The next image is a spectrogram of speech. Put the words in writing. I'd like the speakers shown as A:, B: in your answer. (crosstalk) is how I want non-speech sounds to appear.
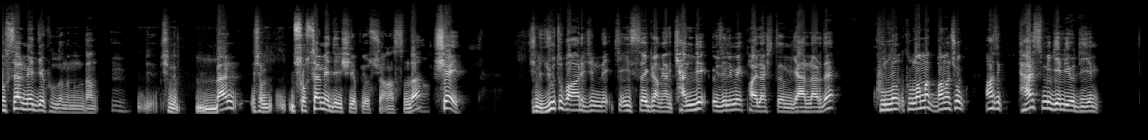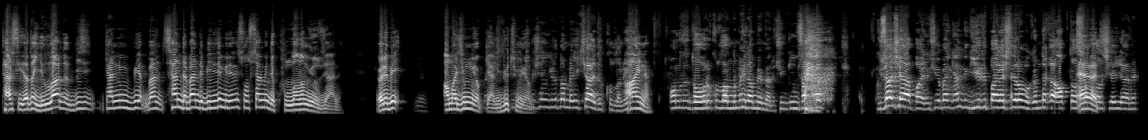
A: sosyal medya kullanımından.
B: Hı.
A: Şimdi ben şimdi sosyal medya işi yapıyoruz şu an aslında.
B: Tamam.
A: Şey şimdi YouTube haricindeki Instagram yani kendi özelimi paylaştığım yerlerde kullan, kullanmak bana çok artık ters mi geliyor diyeyim. Ters zaten yıllardır biz kendimi ben sen de ben de bildim bileli sosyal medya kullanamıyoruz yani. Öyle bir
B: Yok.
A: amacım yok
B: Ben
A: yani gütmüyorum.
B: YouTube işine girdiğimden beri iki aydır kullanıyorum.
A: Aynen.
B: Onda da doğru kullandığıma inanmıyorum yani. Çünkü insanlar (laughs) güzel şeyler paylaşıyor. Ben kendi girip paylaştıklarıma bakıyorum. Ne kadar aptal
A: Evet.
B: saptal şey yani.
